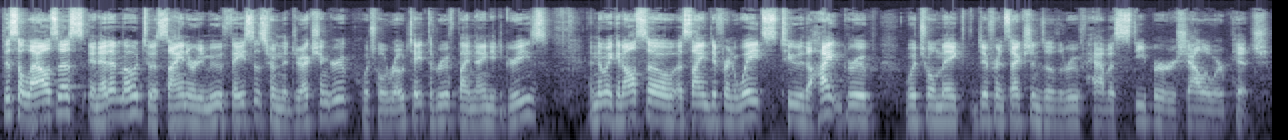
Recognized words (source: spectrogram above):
This allows us in edit mode to assign or remove faces from the direction group, which will rotate the roof by 90 degrees. And then we can also assign different weights to the height group, which will make different sections of the roof have a steeper or shallower pitch.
